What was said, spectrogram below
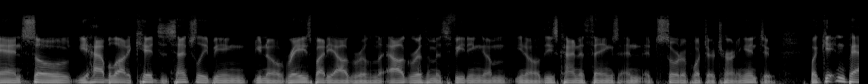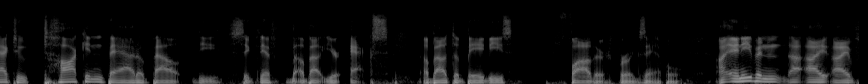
And so you have a lot of kids essentially being, you know, raised by the algorithm. The algorithm is feeding them, you know, these kind of things, and it's sort of what they're turning into. But getting back to talking bad about the signif- about your ex, about the baby's father, for example, and even I I've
